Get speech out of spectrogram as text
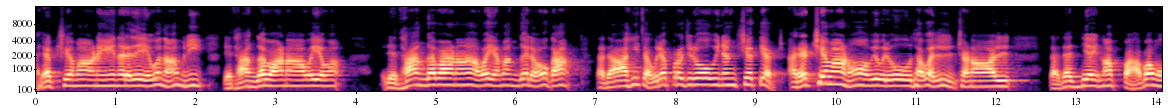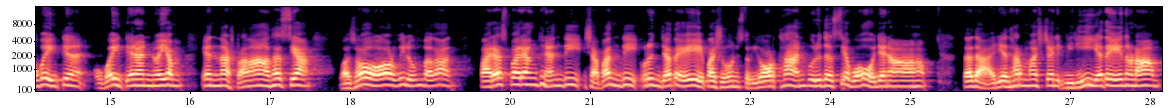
അലക്ഷ്യമാണേ നരദേവ നാംനി രഥാംഗവാണാവയവ രഥാംഗവാണാവയമംഗലോക. തദാഹി ചൗരപ്രചുരോ വിനങ്ഷ്യത്യ അരക്ഷ്യമാണോ വിവരോധവൽക്ഷണാൽ. തദ്യ ന പാപമുപൈത്യ ഉപൈത്യനന്വയം എന്നഷ്ടനാഥസ്യ വസോർവിലുംബകാൻ പരസ്പരം ഘ്നന്തി ശപന്തി വൃഞ്ചത്തെ പശൂൻ സ്ത്രീയോർത്ഥാൻ പുരുതസ്യ ഭോജനാ തദാര്യധർമ്മശ്ച വിലീയതേ നൃണാം.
